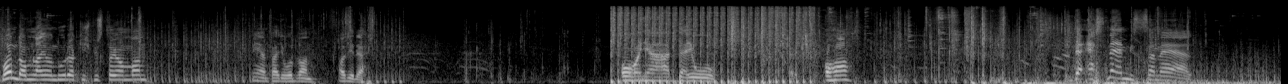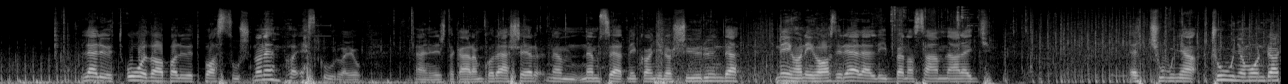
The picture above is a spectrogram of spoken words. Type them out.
Mondom, nagyon durva kis pisztolyom van. Milyen fegyód van? Add ide. Anyád, de jó! Aha. De ezt nem hiszem el! Lelőtt, oldalba lőtt basszus. Na nem baj, ez kurva jó. Elnézést a káromkodásért, nem, nem szeretnék annyira sűrűn, de néha-néha azért elellibben a számnál egy egy csúnya, csúnya mondat.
